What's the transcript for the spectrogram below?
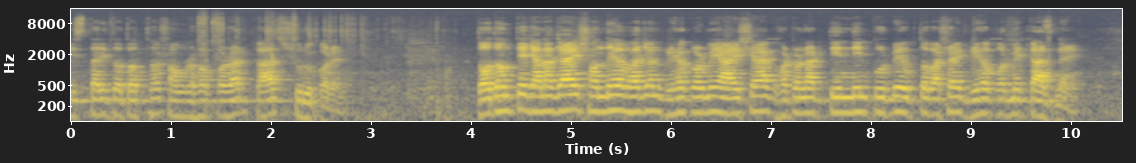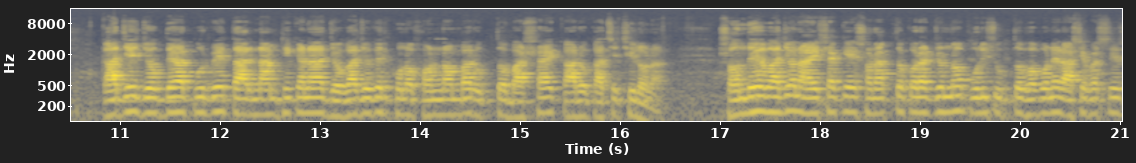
বিস্তারিত তথ্য সংগ্রহ করার কাজ শুরু করেন। তদন্তে জানা যায়, সন্দেহভাজন গৃহকর্মী আয়েশা ঘটনার তিন দিন পূর্বে উক্ত বাসায় গৃহকর্মীর কাজ নেয়। কাজে যোগ দেওয়ার পূর্বে তার নাম ঠিকানা, যোগাযোগের কোনো ফোন নম্বর উক্ত বাসায় কারও কাছে ছিল না। সন্দেহভাজন আয়েশাকে শনাক্ত করার জন্য পুলিশ উক্ত ভবনের আশেপাশের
